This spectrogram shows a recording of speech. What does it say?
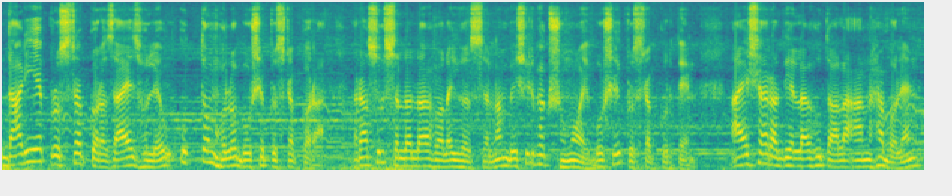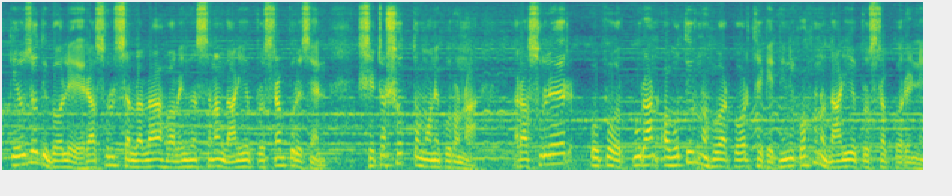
দাঁড়িয়ে প্রস্রাব করা জায়েজ হলেও উত্তম হলো বসে প্রস্রাব করা। রাসুল সাল্লাহ আলাইসাল্লাম বেশিরভাগ সময় বসেই প্রস্রাব করতেন। আয়েশা রাদিয়াল্লাহু তালা আনহা বলেন, কেউ যদি বলে, রাসুল সাল্লাহ আলাইসাল্লাম দাঁড়িয়ে প্রস্রাব করেছেন সেটা সত্য মনে করো না। রাসুলের ওপর কুরআন অবতীর্ণ হওয়ার পর থেকে তিনি কখনো দাঁড়িয়ে প্রস্রাব করেননি।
